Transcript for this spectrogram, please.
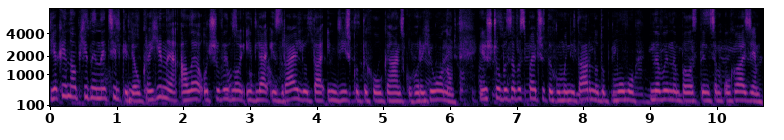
який необхідний не тільки для України, але очевидно і для Ізраїлю та індійсько-тихоокеанського регіону, і щоб забезпечити гуманітарну допомогу невинним палестинцям у Газі,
